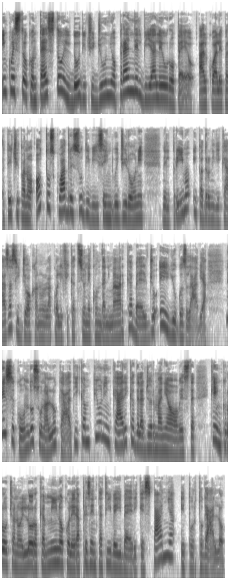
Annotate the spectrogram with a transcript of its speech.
In questo contesto, il 12 giugno prende il via l'Europeo, al quale partecipano otto squadre suddivise in due gironi. Nel primo, i padroni di casa si giocano la qualificazione con Danimarca, Belgio e Jugoslavia. Nel secondo sono allocati i campioni in carica della Germania Ovest, che incrociano il loro cammino con le rappresentative iberiche Spagna e Portogallo,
